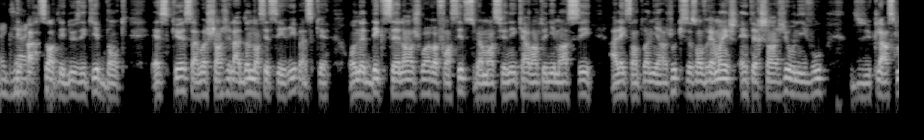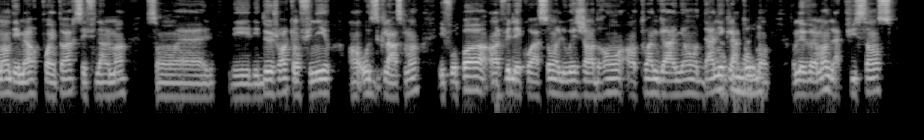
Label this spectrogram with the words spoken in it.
des parties entre les deux équipes. Donc, est-ce que ça va changer la donne dans cette série? Parce qu'on a d'excellents joueurs offensifs. Tu l'as mentionné, Carl-Anthony Massé, Alex-Antoine Yarjou, qui se sont vraiment interchangés au niveau du classement des meilleurs pointeurs. C'est finalement sont euh, les, deux joueurs qui ont fini en haut du classement. Il ne faut pas enlever de l'équation Louis Gendron, Antoine Gagnon, Danny Clateau. Donc, on a vraiment de la puissance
